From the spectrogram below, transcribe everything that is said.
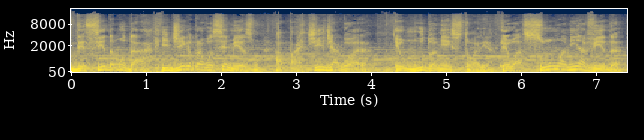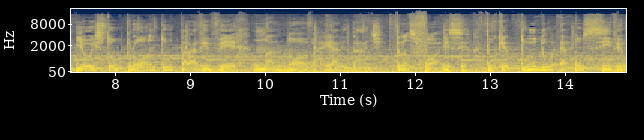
Decida mudar e diga para você mesmo: a partir de agora, eu mudo a minha história, eu assumo a minha vida e eu estou pronto para viver uma nova realidade. Transforme-se, porque tudo é possível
